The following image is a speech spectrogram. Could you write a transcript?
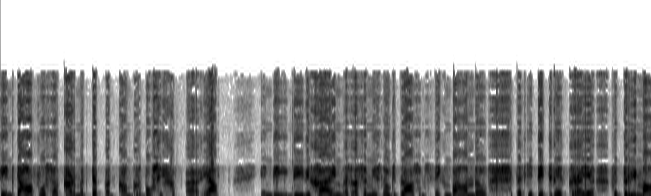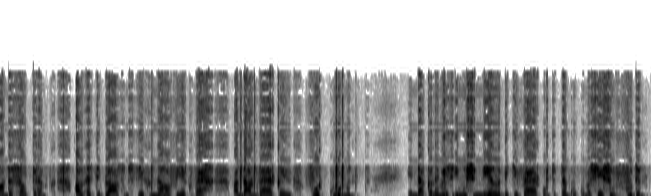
En daarvoor sal karmedip en kankerbossie uh, help. En die die die geheim is as 'n mens nou die blaasontsteking behandel, dat jy die twee krye vir 3 maande sal drink. Al is die blaasontsteking na 'n week weg, want dan werk hy voorkomend. En dan kan 'n mens emosioneel 'n bietjie werk om te dink, hoekom is jy so woedend?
